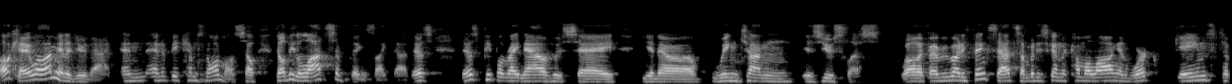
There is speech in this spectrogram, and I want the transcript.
Okay, well, I'm going to do that, and and it becomes normal. So there'll be lots of things like that. There's there's people right now who say, you know, Wing Chun is useless. Well, if everybody thinks that, somebody's going to come along and work games to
